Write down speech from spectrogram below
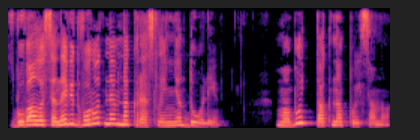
Збувалося невідворотне накреслення долі. Мабуть, так написано.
